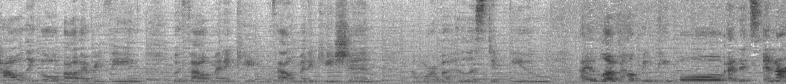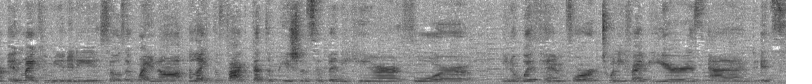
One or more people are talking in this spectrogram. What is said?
how they go about everything without medica without medication, more of a holistic view. I love helping people and it's in our in my community so I was like why not. I like the fact that the patients have been here for you know with him for 25 years and it's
